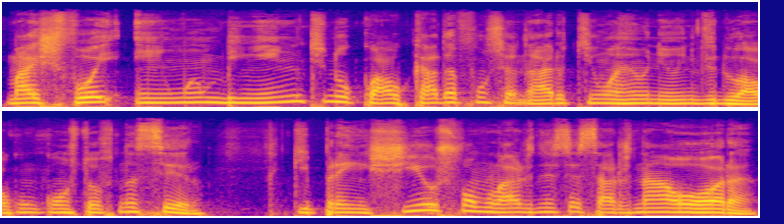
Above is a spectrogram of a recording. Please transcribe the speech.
mas foi em um ambiente no qual cada funcionário tinha uma reunião individual com o consultor financeiro, que preenchia os formulários necessários na hora.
